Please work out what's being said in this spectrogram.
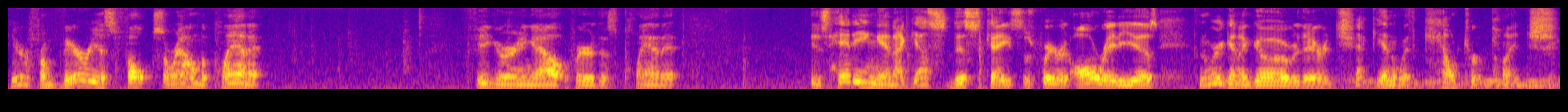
hear from various folks around the planet figuring out where this planet is heading and I guess this case is where it already is. And we're going to go over there and check in with Counterpunch.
